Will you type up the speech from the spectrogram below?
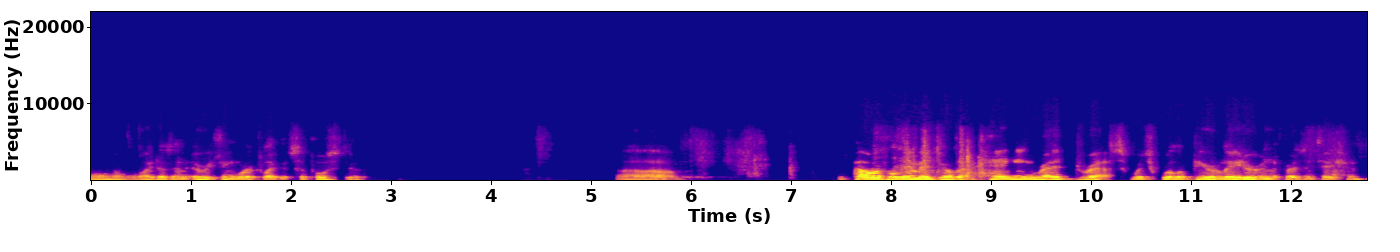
Oh, why doesn't everything work like it's supposed to? Um, powerful image of a hanging red dress, which will appear later in the presentation,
